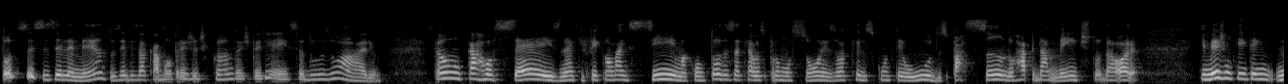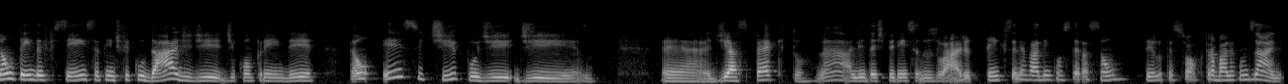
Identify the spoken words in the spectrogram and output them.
todos esses elementos eles acabam prejudicando a experiência do usuário. Então, carrosséis né, que ficam lá em cima com todas aquelas promoções ou aqueles conteúdos passando rapidamente toda hora, que mesmo quem tem, não tem deficiência tem dificuldade de, de compreender. Então, esse tipo de, de, é, de aspecto né, ali da experiência do usuário tem que ser levado em consideração pelo pessoal que trabalha com design.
